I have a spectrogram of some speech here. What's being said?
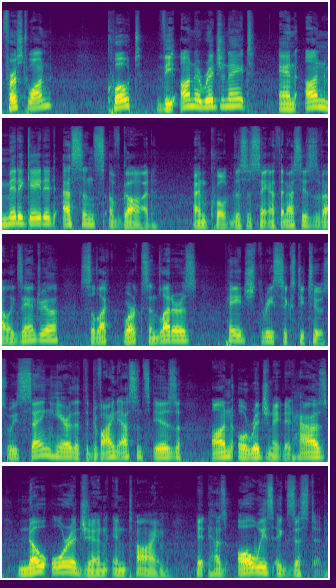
First one, quote, the unoriginate and unmitigated essence of God, end quote. This is St. Athanasius of Alexandria, Select Works and Letters, page 362. So he's saying here that the divine essence is unoriginate. It has no origin in time. It has always existed.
